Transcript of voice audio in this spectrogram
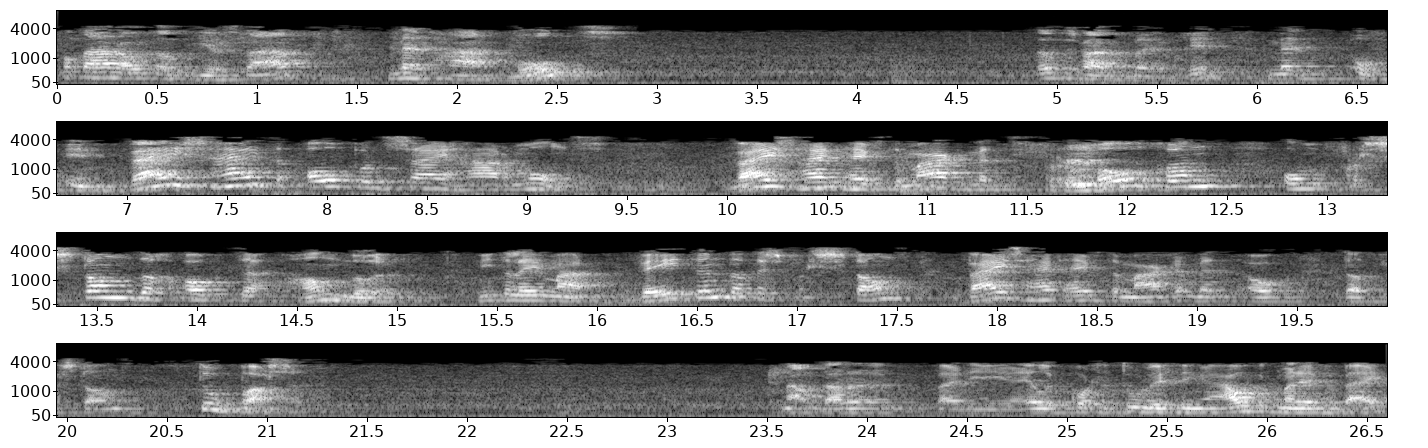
Vandaar ook dat het hier staat, met haar mond. Dat is waar het mee begint. Met, of in wijsheid opent zij haar mond. Wijsheid heeft te maken met vermogen om verstandig ook te handelen. Niet alleen maar weten, dat is verstand. Wijsheid heeft te maken met ook dat verstand toepassen. Nou, daar, eh, bij die hele korte toelichting hou ik het maar even bij.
